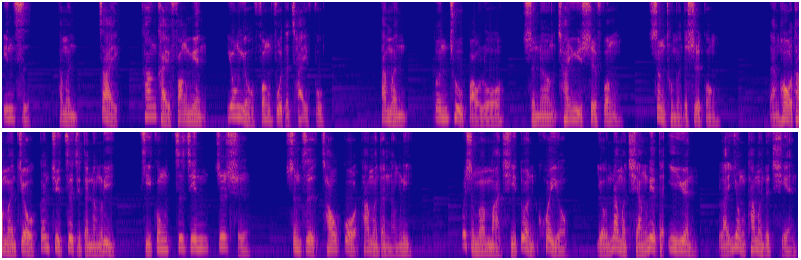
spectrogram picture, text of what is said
因此他们在慷慨方面拥有丰富的财富。他们敦促保罗使能参与侍奉圣徒们的事工，然后他们就根据自己的能力提供资金支持，甚至超过他们的能力。为什么马其顿会有？有那么强烈的意愿来用他们的钱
